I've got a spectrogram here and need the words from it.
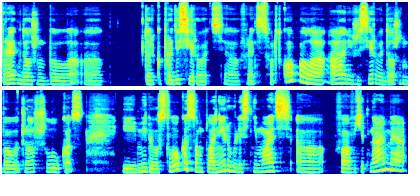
проект должен был только продюсировать э, Фрэнсис Форд Коппола, а режиссировать должен был Джордж Лукас. И Миллиус с Лукасом планировали снимать э, во Вьетнаме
